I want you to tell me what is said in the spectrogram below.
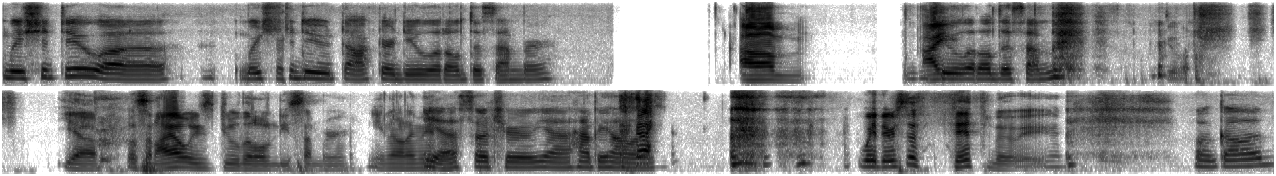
We should do uh we should do Doctor Dolittle December. Um, I- Doolittle December. Yeah, listen, I always do a little in December. You know what I mean? yeah, so true. Yeah, happy holiday. Wait, there's a fifth movie. oh god.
